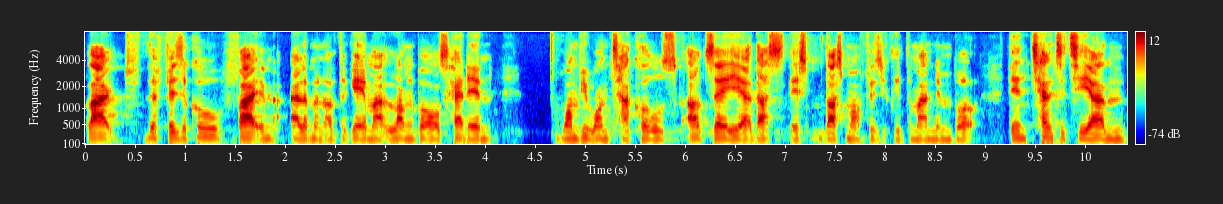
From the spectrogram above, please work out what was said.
like the physical fighting element of the game, like long balls, heading, one v one tackles, I'd say yeah, that's it's that's more physically demanding. But the intensity and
